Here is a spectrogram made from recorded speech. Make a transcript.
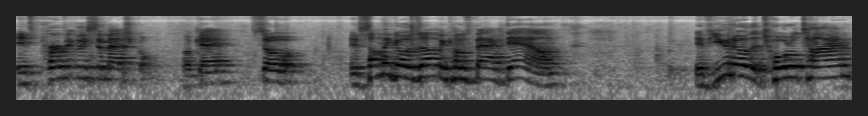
it's perfectly symmetrical, okay? So if something goes up and comes back down, if you know the total time,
